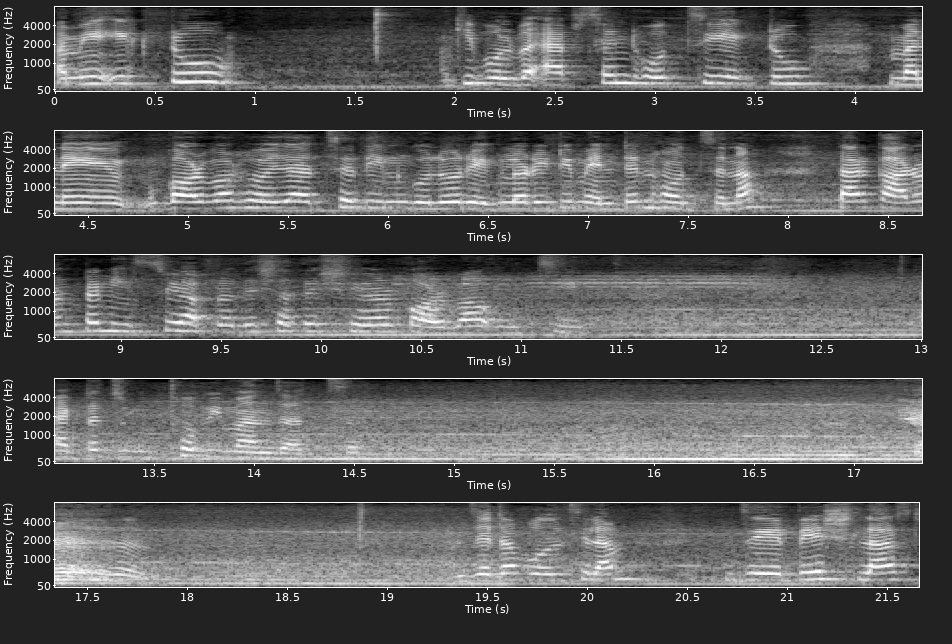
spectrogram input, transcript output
আমি একটু কি বলব অ্যাবসেন্ট হচ্ছি একটু মানে গড়বড় হয়ে যাচ্ছে দিনগুলো রেগুলারিটি মেনটেন হচ্ছে না। তার কারণটা নিশ্চয়ই আপনাদের সাথে শেয়ার করবা উচিত। একটা যুদ্ধ বিমান যাচ্ছে। যেটা বলছিলাম যে বেশ লাস্ট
